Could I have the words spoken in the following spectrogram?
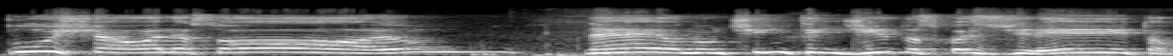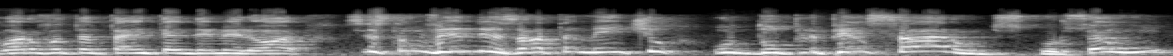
puxa, olha só, eu né, eu não tinha entendido as coisas direito, agora eu vou tentar entender melhor. Vocês estão vendo exatamente o, o duplo pensar, o discurso é um,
